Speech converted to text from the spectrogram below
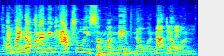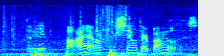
No And by no one, I mean actually someone named no one, not Did no they- one. Did they buy? I don't understand what their buy was.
